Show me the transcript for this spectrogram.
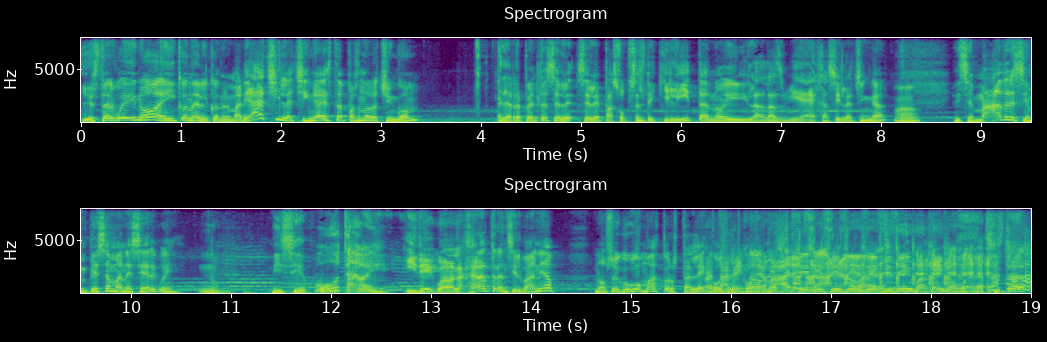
Y está el güey, ¿no? Ahí con el, con el mariachi, la chingada está pasando la chingón. Y de repente se le, se le pasó pues, el tequilita, ¿no? Y la- las viejas y la chingada. Ah. Dice, madre, se empieza a amanecer, güey. No. Dice, puta, güey. Y de Guadalajara a Transilvania, no soy Google más, pero está lejos. Está güey. lejos de No, madre. Sí, sí, sí, sí, sí, no, sí, sí, imagino. Sí está,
